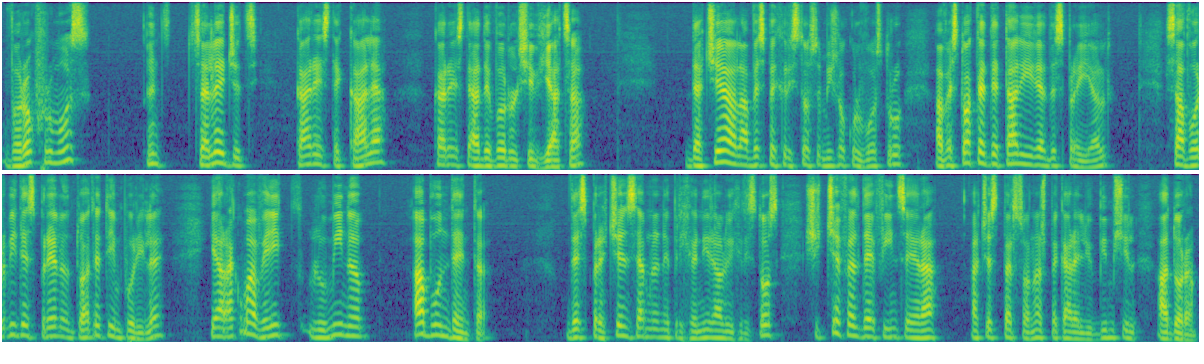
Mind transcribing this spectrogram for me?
vă rog frumos, înțelegeți care este calea, care este adevărul și viața, de aceea îl aveți pe Hristos în mijlocul vostru, aveți toate detaliile despre El, s-a vorbit despre El în toate timpurile, iar acum a venit lumină abundentă despre ce înseamnă neprihănirea lui Hristos și ce fel de ființă era acest personaj pe care îl iubim și îl adorăm.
